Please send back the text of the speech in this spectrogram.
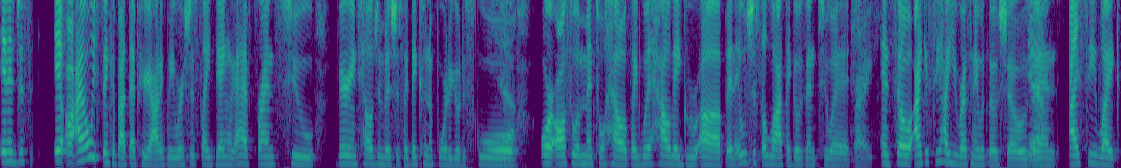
and it just it I always think about that periodically where it's just like dang like I have friends who very intelligent but it's just like they couldn't afford to go to school Yeah. or also with mental health like with how they grew up and it was just a lot that goes into it. right And so I can see how you resonate with those shows Yeah. and I see like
